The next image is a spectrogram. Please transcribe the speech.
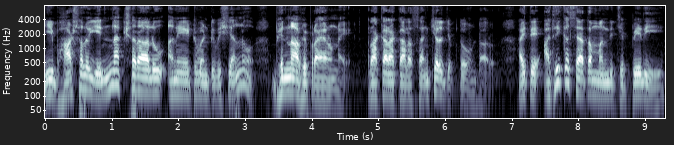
ఈ భాషలో ఎన్ని అక్షరాలు అనేటువంటి విషయంలో భిన్నాభిప్రాయాలున్నాయి. రకరకాల సంఖ్యలు చెప్తూ ఉంటారు. అయితే అధిక శాతం మంది చెప్పేది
